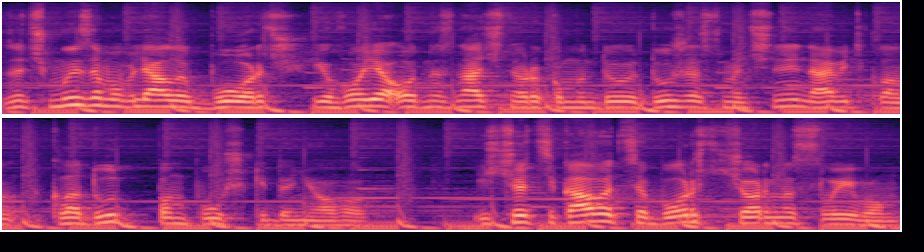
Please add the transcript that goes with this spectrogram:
Значить, ми замовляли борщ, його я однозначно рекомендую, дуже смачний, навіть кладуть пампушки до нього. І що цікаво, це борщ з чорносливом.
